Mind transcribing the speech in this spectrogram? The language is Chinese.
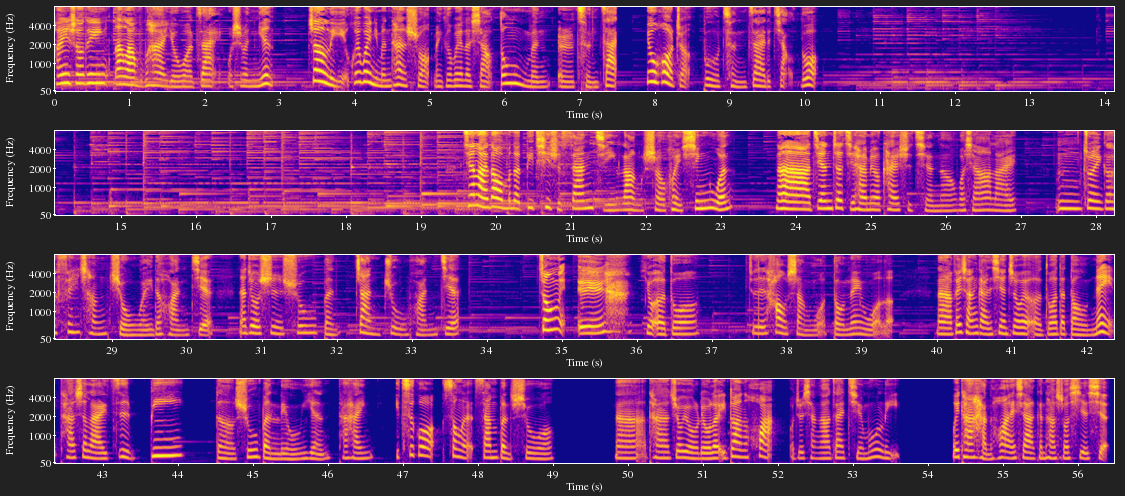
欢迎收听《浪浪不怕有我在》，我是文燕，这里会为你们探索每个为了小动物们而存在，又或者不存在的角落。今天来到我们的第七十三集《浪社会新闻》。那今天这集还没有开始前呢，我想要来。嗯，做一个非常久违的环节，那就是书本赞助环节。终于有耳朵就是号赏我、抖内我了。那非常感谢这位耳朵的抖内，他是来自 B 的书本留言，他还一次过送了三本书哦。那他就有留了一段话，我就想要在节目里为他喊话一下，跟他说谢谢。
